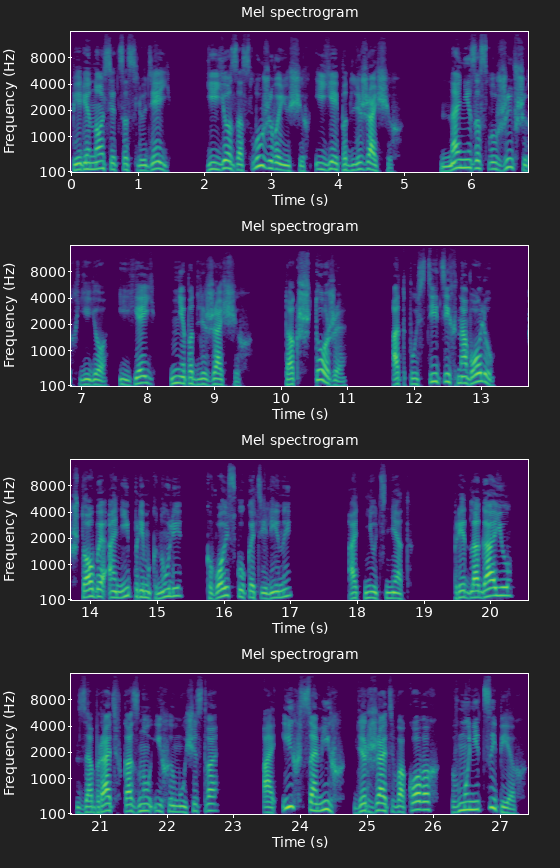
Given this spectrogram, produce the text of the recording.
переносится с людей, ее заслуживающих и ей подлежащих, на незаслуживших ее и ей не подлежащих. Так что же, отпустить их на волю, чтобы они примкнули к войску Кателины? Отнюдь нет. Предлагаю забрать в казну их имущество, а их самих держать в оковах в муниципиях.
